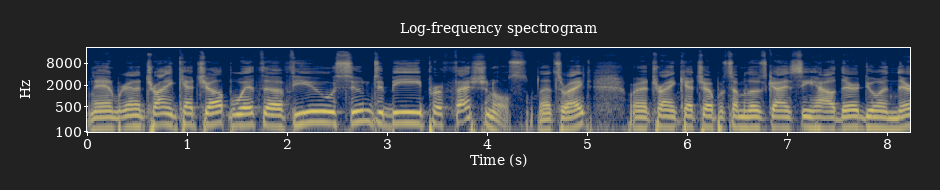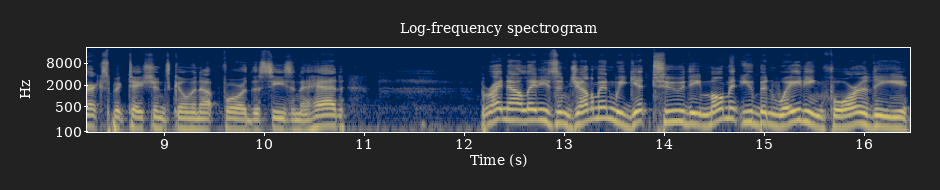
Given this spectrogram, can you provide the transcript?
and we're going to try and catch up with a few soon to be professionals. That's right. We're going to try and catch up with some of those guys, see how they're doing, their expectations going up for the season ahead. But right now, ladies and gentlemen, we get to the moment you've been waiting for the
